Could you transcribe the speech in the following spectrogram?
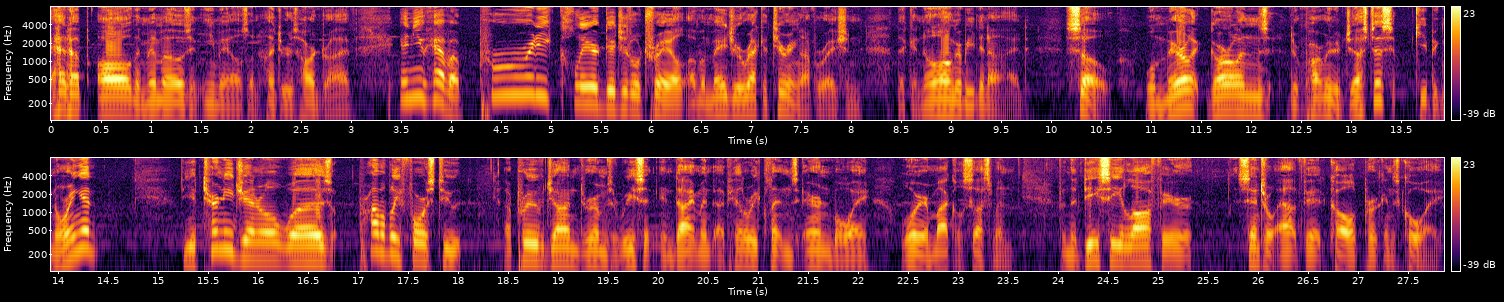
add up all the memos and emails on Hunter's hard drive, and you have a pretty clear digital trail of a major racketeering operation that can no longer be denied. So, will Merrick Garland's Department of Justice keep ignoring it? The Attorney General was probably forced to approve John Durham's recent indictment of Hillary Clinton's errand boy, lawyer Michael Sussman, from the D.C. lawfare central outfit called Perkins Coie.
